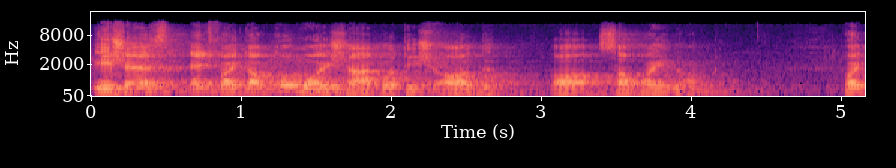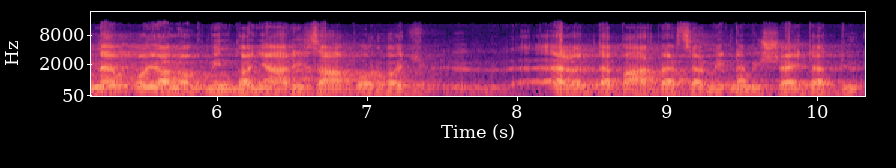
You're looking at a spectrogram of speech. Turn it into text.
És ez egyfajta komolyságot is ad a szavainak hogy nem olyanok, mint a nyári zápor, hogy előtte pár perccel még nem is sejtettük,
